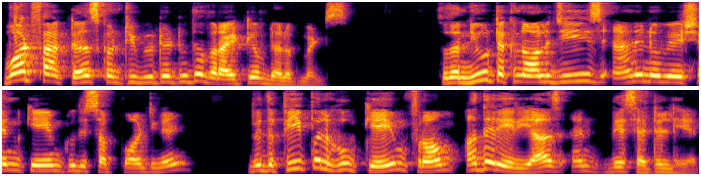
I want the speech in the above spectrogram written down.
What factors contributed to the variety of developments? So, the new technologies and innovation came to the subcontinent with the people who came from other areas and they settled here.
